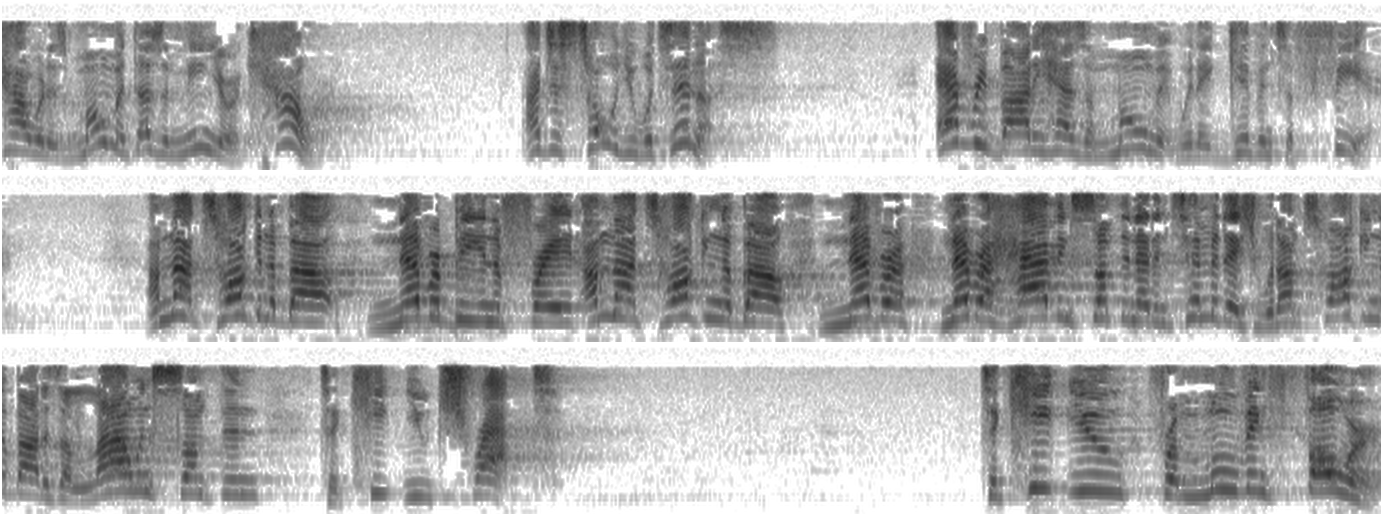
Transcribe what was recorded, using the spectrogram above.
cowardice moment doesn't mean you're a coward. I just told you what's in us. Everybody has a moment where they give into fear. I'm not talking about never being afraid. I'm not talking about never, never having something that intimidates you. What I'm talking about is allowing something to keep you trapped, to keep you from moving forward.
